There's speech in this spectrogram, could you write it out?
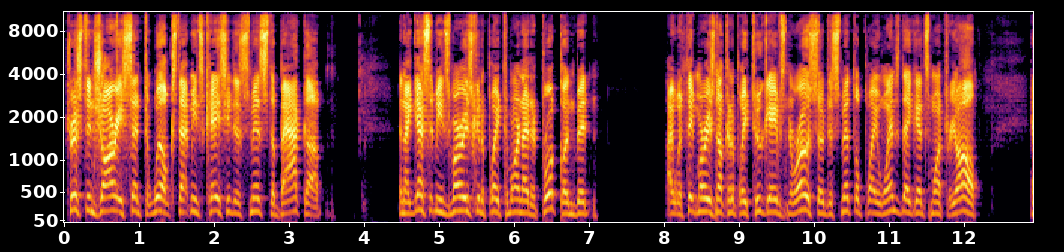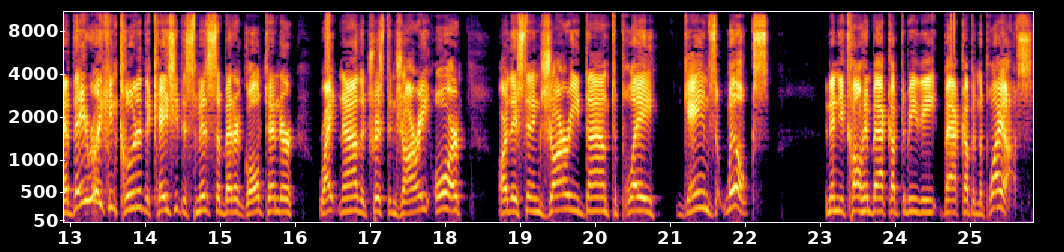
Tristan Jarry sent to Wilkes. That means Casey DeSmith's the backup. And I guess it means Murray's going to play tomorrow night at Brooklyn, but I would think Murray's not going to play two games in a row, so DeSmith will play Wednesday against Montreal. Have they really concluded that Casey DeSmith's a better goaltender right now than Tristan Jarry? Or are they sending Jarry down to play games at Wilkes, and then you call him back up to be the backup in the playoffs?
